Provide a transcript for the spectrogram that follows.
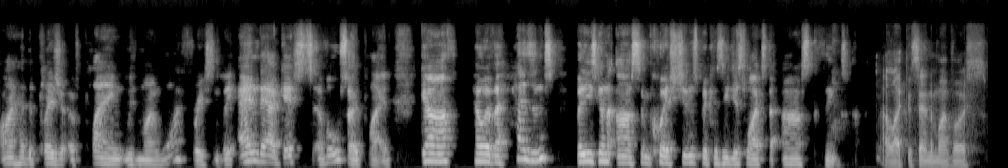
I had the pleasure of playing with my wife recently, and our guests have also played. Garth, however, hasn't, but he's going to ask some questions because he just likes to ask things. I like the sound of my voice.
